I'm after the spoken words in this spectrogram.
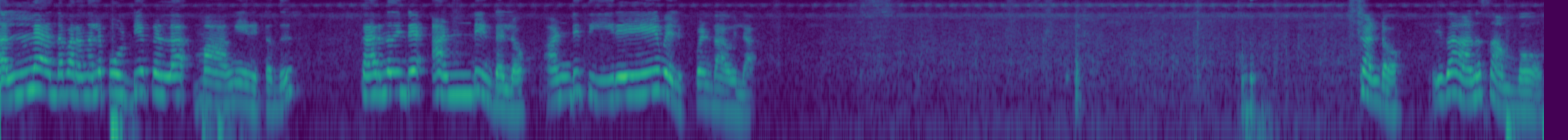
നല്ല എന്താ പറയുക നല്ല പൊടിയൊക്കെ ഉള്ള മാങ്ങയാണ് ഇട്ടത്. കാരണം ഇതിന്റെ അണ്ടി ഉണ്ടല്ലോ അണ്ടി തീരെ വലിപ്പം ഉണ്ടാവില്ല കണ്ടോ? ഇതാണ് സംഭവം.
